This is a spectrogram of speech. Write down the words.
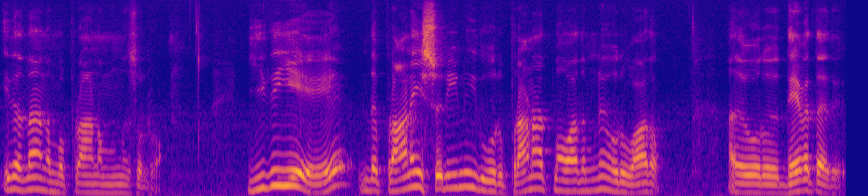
இதை தான் நம்ம பிராணம்னு சொல்கிறோம் இதையே இந்த பிராணேஸ்வரின்னு இது ஒரு பிராணாத்மவாதம்னு ஒரு வாதம். அது ஒரு தேவத்தை அது.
